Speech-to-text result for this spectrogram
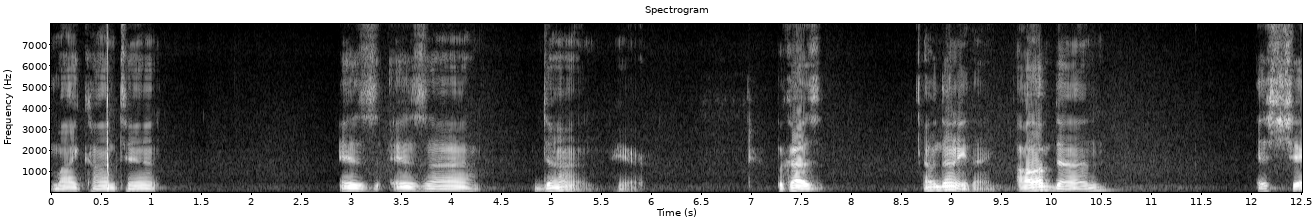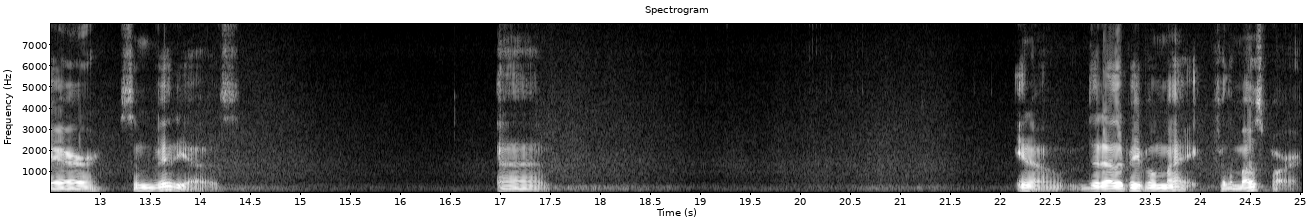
my content is is uh, done here because I haven't done anything. All I've done is share some videos uh, you know, that other people make for the most part.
